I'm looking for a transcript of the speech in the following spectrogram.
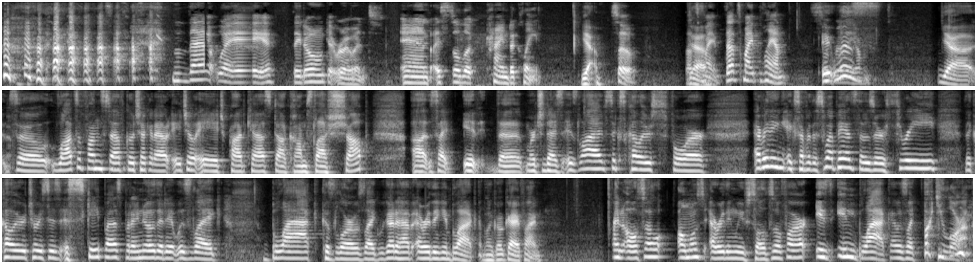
that way they don't get ruined and I still look kind of clean. yeah, So that's Yeah. my that's my plan. So it really, was. Yeah, so lots of fun stuff. Go check it out. hoahpodcast.com slash shop. Uh, the site, it, the merchandise is live, six colors for everything except for the sweatpants. Those are three. The color choices escape us, but I know that it was like black because Laura was like, we got to have everything in black. I'm like, okay, fine. And also, almost everything we've sold so far is in black. I was like, fuck you, Laura.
